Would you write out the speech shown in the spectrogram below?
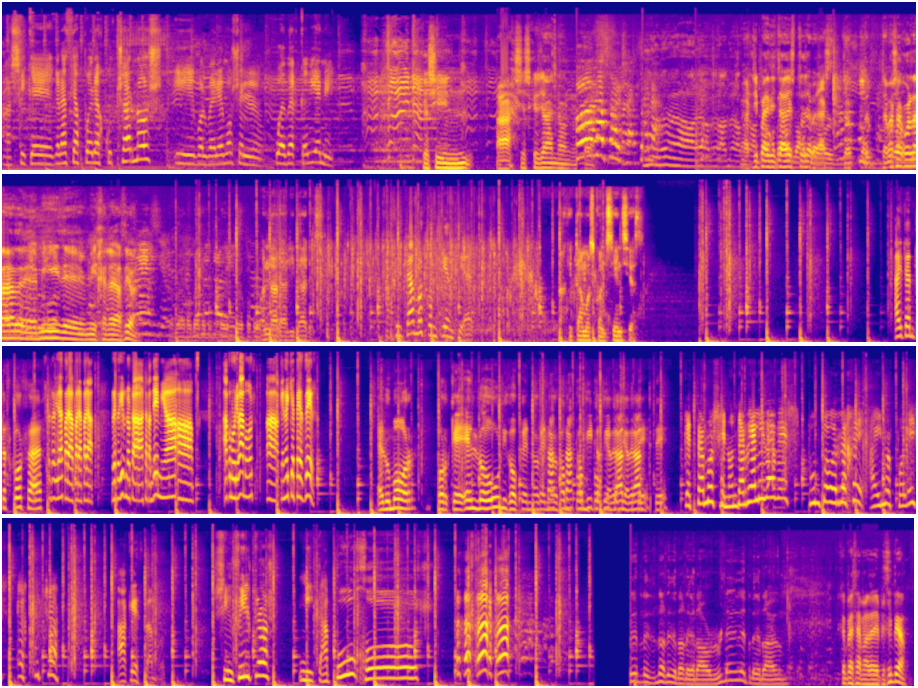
Así que gracias por escucharnos y volveremos el jueves que viene. Que sin. Ah, si es que ya no. A ti para editar esto, ya verás. Te, te vas a acordar de mí, de mi generación. Onda Realidades. Agitamos conciencias. Agitamos conciencias. Hay tantas cosas. El humor, porque es lo único que nos, saca, un poquito hacia adelante. Que estamos en ondarealidades.org. Ahí nos podéis escuchar. Aquí estamos. Sin filtros ni tapujos. ¿Qué empezamos desde el principio?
